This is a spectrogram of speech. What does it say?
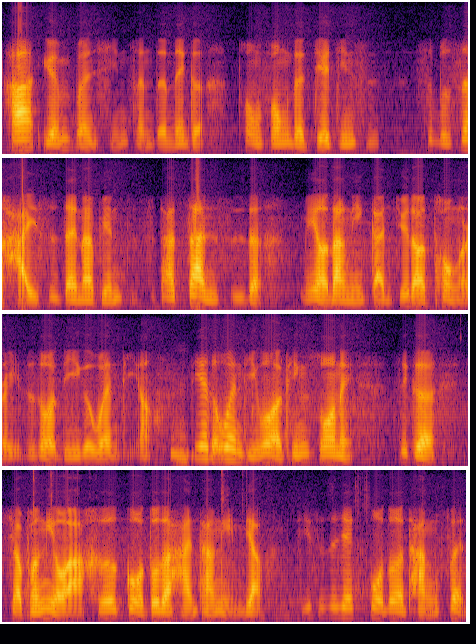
它原本形成的那个痛风的结晶石，是不是还是在那边？只是它暂时的。没有让你感觉到痛而已，这是我第一个问题啊。第二个问题，我有听说呢，这个小朋友啊喝过多的含糖饮料，其实这些过多的糖分，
